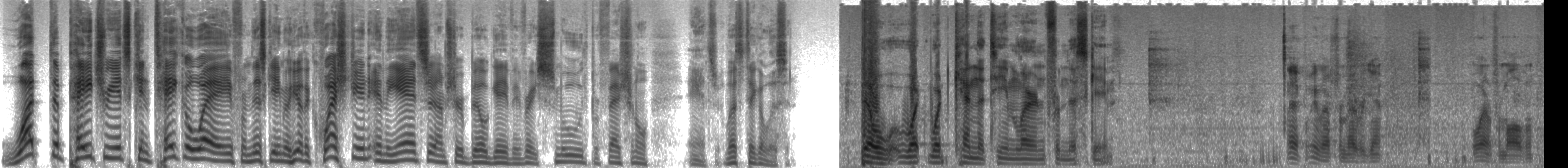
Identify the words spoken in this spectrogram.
what the Patriots can take away from this game. You'll hear the question and the answer. I'm sure Bill gave a very smooth, professional answer. Let's take a listen. Bill, what, what can the team learn from this game? Yeah, we learn from every game. We learn from all of them.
